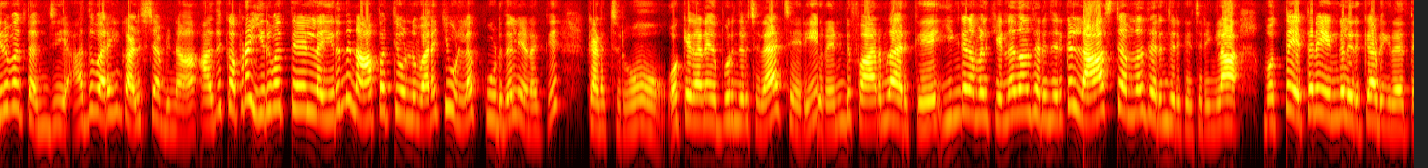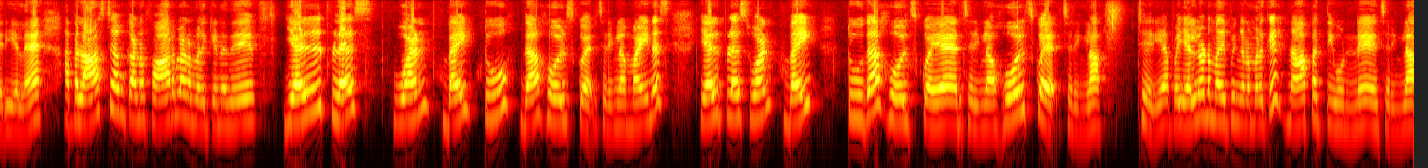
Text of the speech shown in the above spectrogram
இருபத்தஞ்சு. அது வரைக்கும் கழிச்சிட்டேன் அப்படின்னா அதுக்கப்புறம் இருபத்தேழுல இருந்து நாற்பத்தி ஒன்று வரைக்கும் உள்ள கூடுதல் எனக்கு கிடைச்சிரும். ஓகே தானே? இது புரிஞ்சிருச்சுல? சரி ரெண்டு ஃபார்முலா இருக்கு. இங்க நம்மளுக்கு என்னதான் தெரிஞ்சிருக்கு? லாஸ்ட் டேர்ம் தான் தெரிஞ்சிருக்கு சரிங்களா? மொத்தம் எத்தனை எண்கள் இருக்கு அப்படிங்கிறது தெரியல. அப்ப லாஸ்ட் டேர்ம்க்கான ஃபார்முலா நம்மளுக்கு என்னது? L plus one by two the whole square சரிங்களா? Minus l plus one by two the whole square சரிங்களா? ஹோல் ஸ்கொயர் சரிங்களா? சரி அப்போ எல்லோட மதிப்பு இங்கே நம்மளுக்கு நாற்பத்தி ஒன்று சரிங்களா?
